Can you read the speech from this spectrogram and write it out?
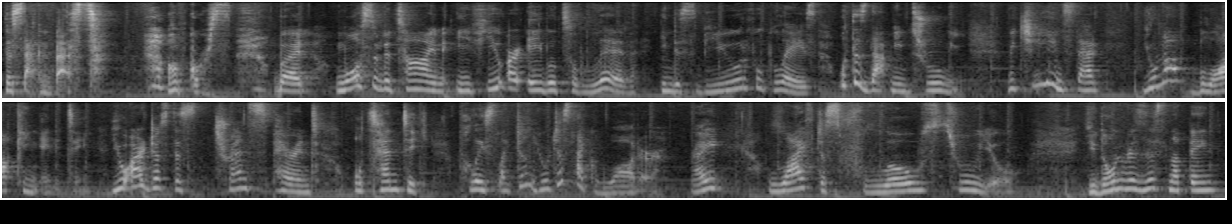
the second best, of course. But most of the time, if you are able to live in this beautiful place, what does that mean through me? Which means that you're not blocking anything. You are just this transparent, authentic place, like you're just like water, right? Life just flows through you. You don't resist nothing.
